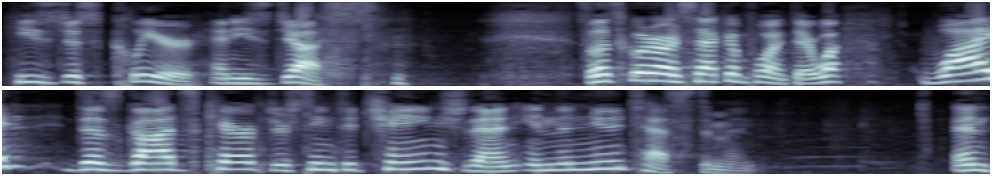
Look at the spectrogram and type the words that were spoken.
he's just clear and he's just. so let's go to our second point there. Why does God's character seem to change then in the New Testament? And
